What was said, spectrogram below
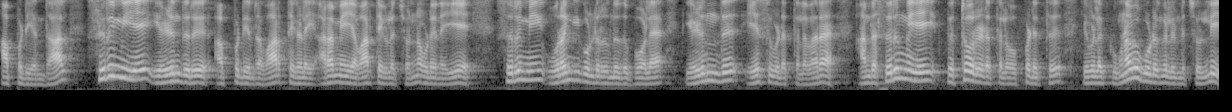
அப்படி என்றால் சிறுமியே எழுந்திரு அப்படி என்ற வார்த்தைகளை அறமேய வார்த்தைகளை சொன்ன உடனேயே சிறுமி உறங்கி கொண்டிருந்தது போல எழுந்து இயேசுவிடத்தில் வர அந்த சிறுமியை பெற்றோரிடத்தில் ஒப்படைத்து இவளுக்கு உணவு கொடுங்கள் என்று சொல்லி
